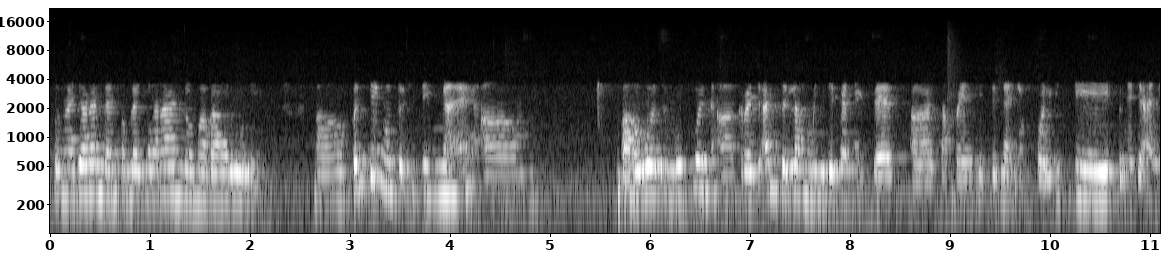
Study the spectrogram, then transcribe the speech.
pengajaran dan pembelajaran norma baru ni. Uh, penting untuk kita ingat eh, um, bahawa sungguh pun uh, kerajaan telah menyediakan akses uh, sampai internet yang kualiti, penyediaan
